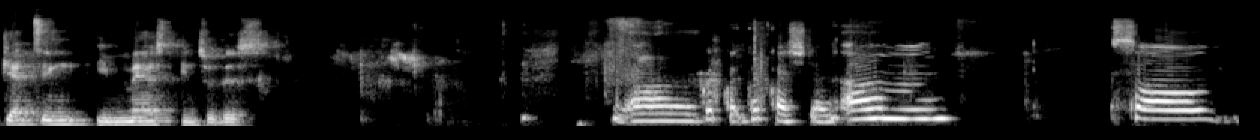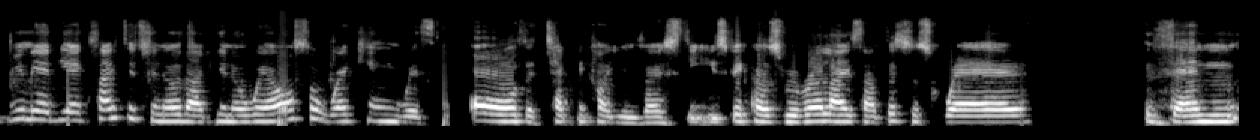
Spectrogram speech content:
getting immersed into this? Uh, good, good question. Um, so you may be excited to know that you know we're also working with all the technical universities because we realize that this is where then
